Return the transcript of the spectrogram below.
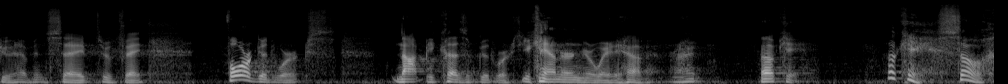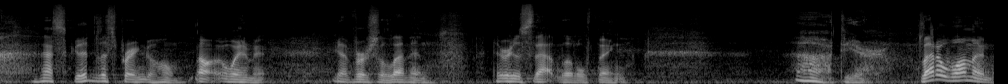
you have been saved through faith for good works, not because of good works. You can't earn your way to heaven, right? Okay, Okay, so that's good. Let's pray and go home. Oh, wait a minute. You got verse 11. There is that little thing. Oh, dear. Let a woman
